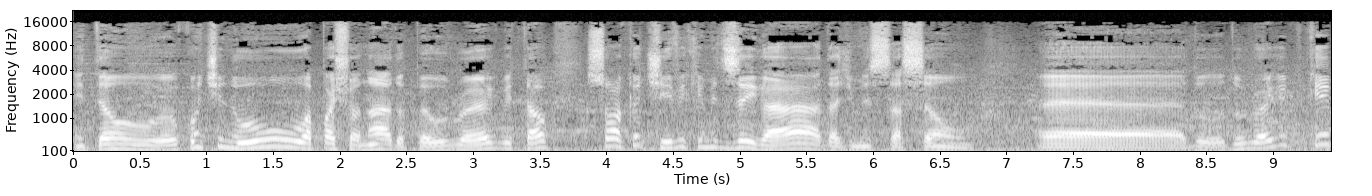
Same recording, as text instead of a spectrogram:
Então eu continuo apaixonado pelo rugby e tal, só que eu tive que me desligar da administração é, do, do, rugby porque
